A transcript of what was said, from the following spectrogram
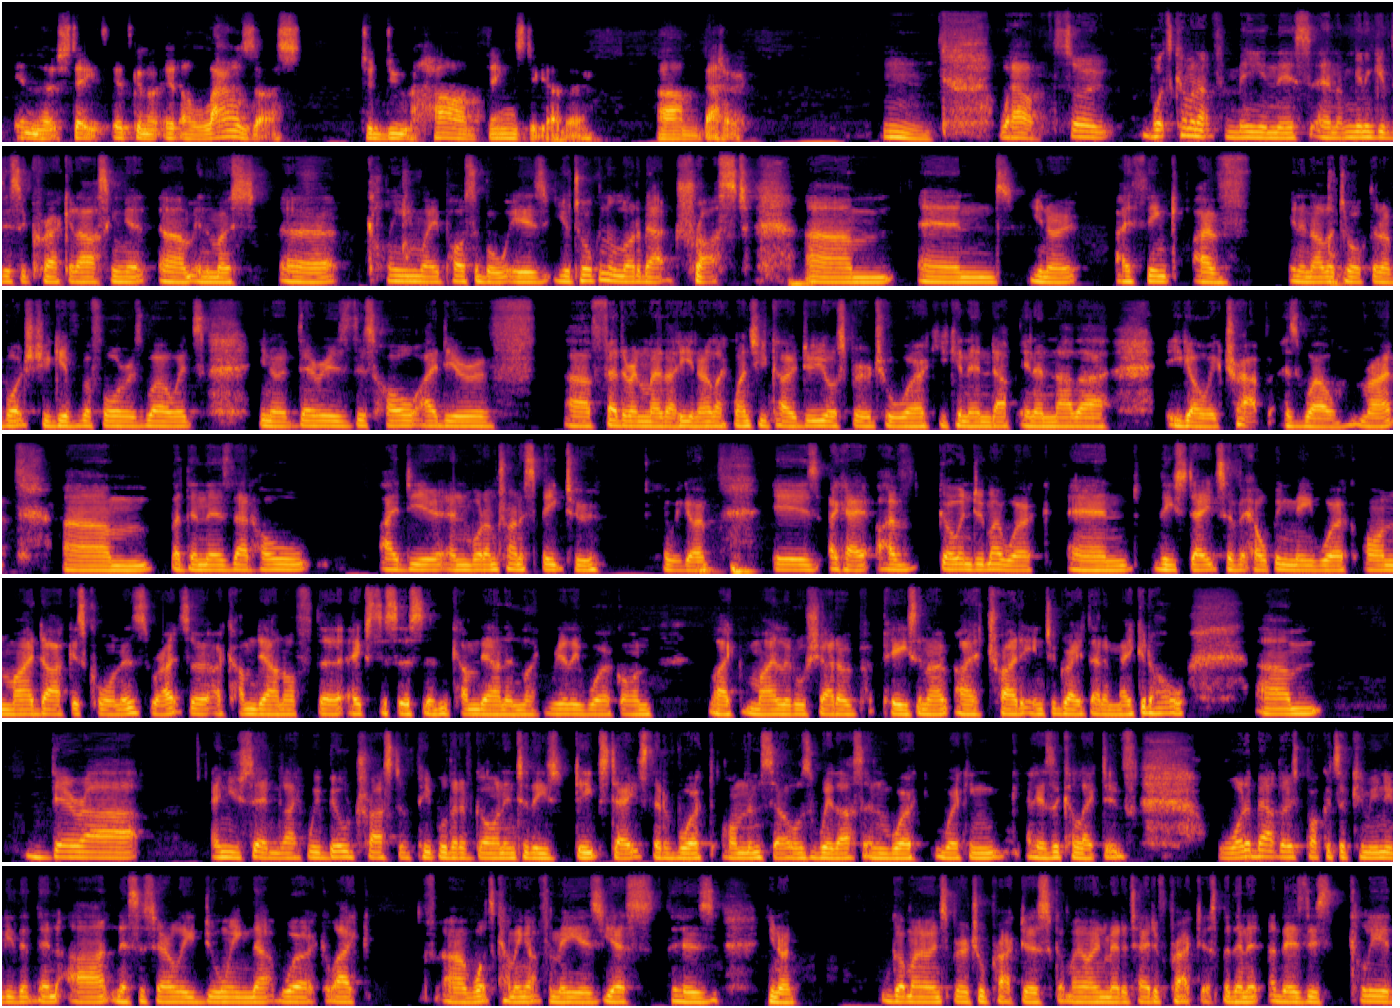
in those states, it's gonna it allows us to do hard things together um, better. Mm. Wow. So what's coming up for me in this, and I'm going to give this a crack at asking it um, in the most uh, clean way possible, is you're talking a lot about trust, um, and you know I think I've in another talk that I've watched you give before as well. It's you know there is this whole idea of uh, feather and leather. You know, like once you go do your spiritual work, you can end up in another egoic trap as well, right? Um, but then there's that whole idea, and what I'm trying to speak to. Here we go. Is okay. I've go and do my work, and these states of helping me work on my darkest corners, right? So I come down off the ecstasis and come down and like really work on like my little shadow piece and I, I try to integrate that and make it whole. Um, there are, and you said like we build trust of people that have gone into these deep states that have worked on themselves with us and work working as a collective. What about those pockets of community that then aren't necessarily doing that work? Like uh, what's coming up for me is yes, there's you know got my own spiritual practice, got my own meditative practice, but then it, there's this clear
